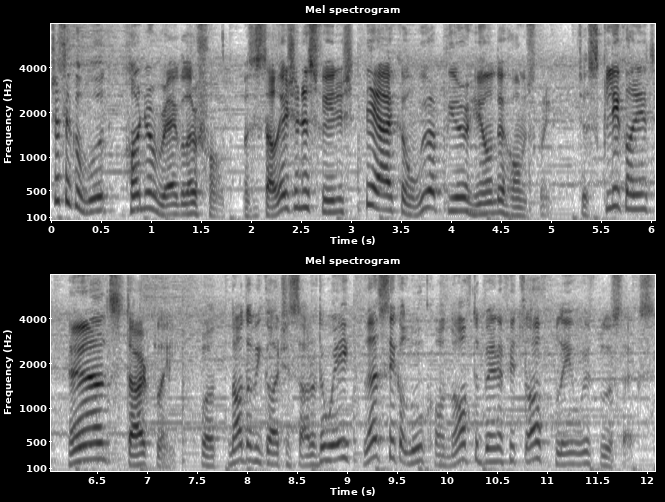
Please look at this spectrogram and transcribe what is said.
just like you would on your regular phone. Once installation is finished, the icon will appear here on the home screen. Just click on it and start playing. But now that we got this out of the way, let's take a look on all of the benefits of playing with BlueStacks.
